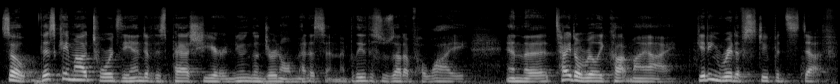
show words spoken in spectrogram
So this came out towards the end of this past year in New England Journal of Medicine. I believe this was out of Hawaii, and the title really caught my eye getting rid of stupid stuff.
